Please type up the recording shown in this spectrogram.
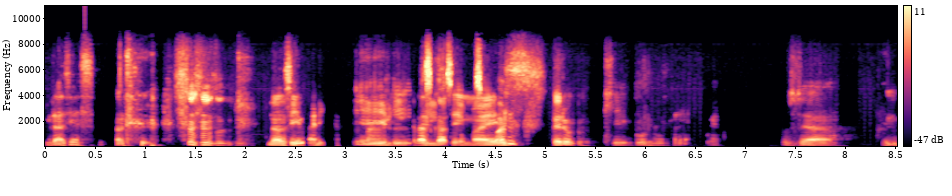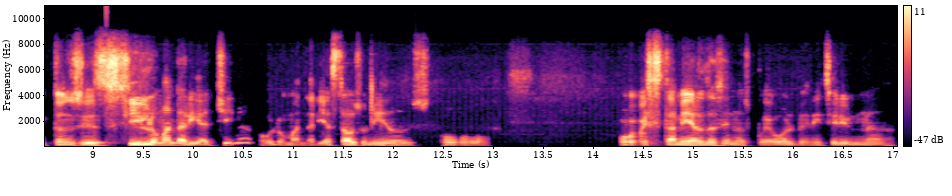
gracias. no, sí, marica. Y el, tema es, pero qué weón. O sea, entonces, ¿sí lo mandaría a China o lo mandaría a Estados Unidos o, o esta mierda se nos puede volver en serio en una,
